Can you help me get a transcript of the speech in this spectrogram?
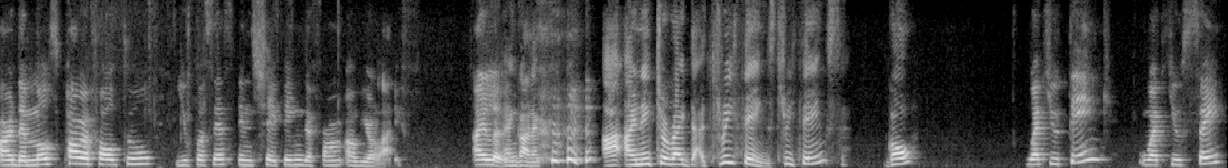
are the most powerful tool you possess in shaping the form of your life. I love Hang on. I, I need to write that. Three things. Three things. Go. What you think, what you say,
